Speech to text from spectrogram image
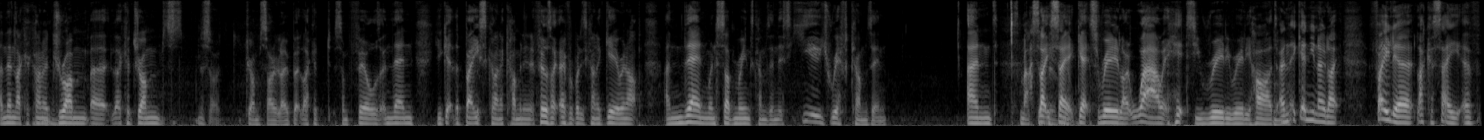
and then like a kind of drum, uh, like a drum, sorry, drum solo, but like a, some fills, and then you get the bass kind of coming in. It feels like everybody's kind of gearing up, and then when Submarines comes in, this huge riff comes in, and it's massive. like you say, it? it gets really like wow, it hits you really, really hard. And again, you know, like failure, like I say, of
